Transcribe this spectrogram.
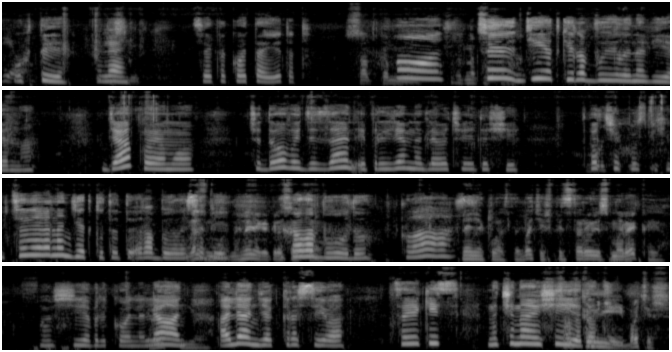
делаю? Ух ти! Глянь. це какой-то этот. Сад О, камінь. Що тут Це написано? дітки робили, навірно. Дякуємо. Чудовий дизайн і приємно для очей і душі. Творчих Творчих успіхів. Це, мабуть, дітки тут робили собі. Возможно. Глянь, яка красота. Халабуду. Клас. Глянь, як класно. Бачиш, під старою смерекою. Вообще прикольно. Красиво. Глянь, а глянь, як красиво. Це якийсь починаючий Сад этот. камней, бачиш?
